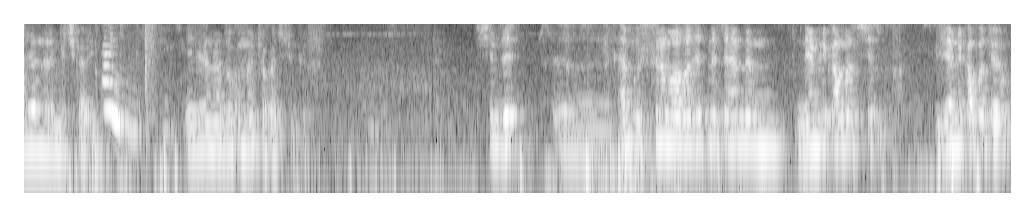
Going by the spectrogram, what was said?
eldivenlerimi bir çıkarayım. hangini istiyorsun? Eldivenler dokunmayın çok acı çünkü. Şimdi e, hem ısısını muhafaza etmesi hem de nemli kalması için üzerini kapatıyorum.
